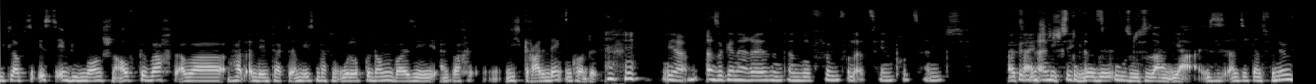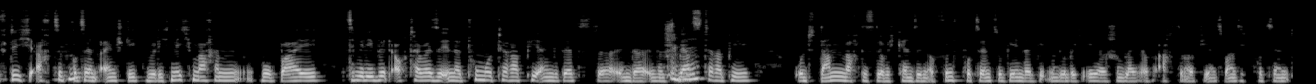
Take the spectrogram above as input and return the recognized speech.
ich glaube, sie ist irgendwie morgens schon aufgewacht, aber hat an dem Tag, am nächsten Tag den Urlaub genommen, weil sie einfach nicht gerade denken konnte. ja, also generell sind dann so fünf oder zehn Prozent als Einstiegsdroge sozusagen, ja, es ist an sich ganz vernünftig. 18 mhm. Prozent Einstieg würde ich nicht machen, wobei CBD wird auch teilweise in der Tumortherapie eingesetzt, äh, in der, in der mhm. Schmerztherapie. Mhm. Und dann macht es, glaube ich, keinen Sinn, auf 5% zu gehen. Da geht man, glaube ich, eher schon gleich auf 18 oder 24 Prozent,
